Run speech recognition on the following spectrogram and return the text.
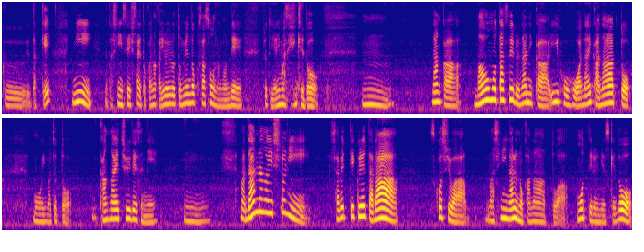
クだけになんか申請したりとかなんかいろいろと面倒くさそうなのでちょっとやりませんけどうん。なんか間を持たせる何かいい方法はないかなともう今ちょっと考え中ですね。うんまあ、旦那が一緒に喋ってくれたら少しはマシになるのかなとは思ってるんですけど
